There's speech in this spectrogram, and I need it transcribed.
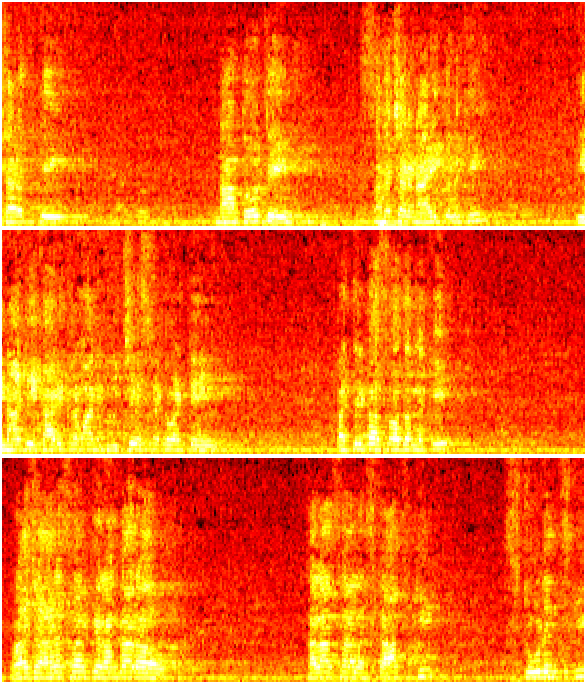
శరత్కి నా తోటి సహచర నాయకులకి ఈనాటి కార్యక్రమానికి విచ్చేసినటువంటి పత్రికా సోదరులకి రాజా ఆర్ఎస్ఆర్కి రంగారావు కళాశాల స్టాఫ్కి స్టూడెంట్స్కి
